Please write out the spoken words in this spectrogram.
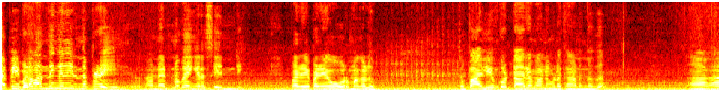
അപ്പൊ ഇവിടെ വന്ന് ഇങ്ങനെ ഇരുന്നപ്പോഴേ അണ്ണേട്ടന് ഭയങ്കര സെന്റി പഴയ പഴയ ഓർമ്മകളും പാലിയും കൊട്ടാരമാണ് ഇവിടെ കാണുന്നത്. ആ, ആ,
